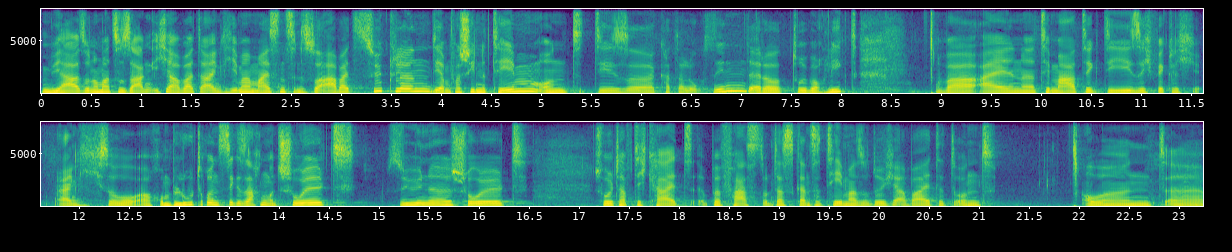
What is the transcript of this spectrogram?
ja, also nochmal zu sagen, ich arbeite eigentlich immer, meistens sind es so Arbeitszyklen, die haben verschiedene Themen und dieser Katalog Sinn, der da drüber auch liegt, war eine Thematik, die sich wirklich eigentlich so auch um blutrünstige Sachen und Schuld, Sühne, Schuld, Schuldhaftigkeit befasst und das ganze Thema so durcharbeitet und, und äh,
